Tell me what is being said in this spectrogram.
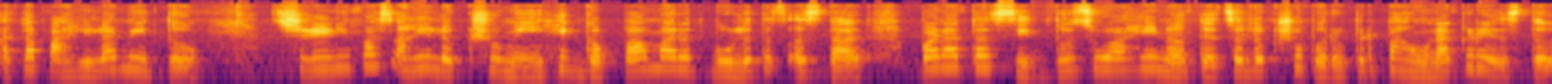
आता पाहायला मिळतं श्रीनिवास आणि लक्ष्मी हे गप्पा मारत बोलतच असतात. पण आता सिद्धू जो आहे ना त्याचं लक्ष बरोबर भावनाकडे असतं.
